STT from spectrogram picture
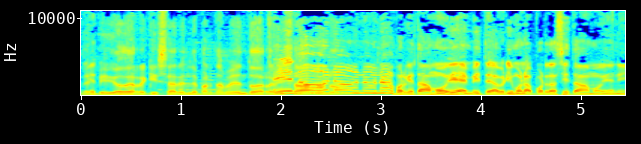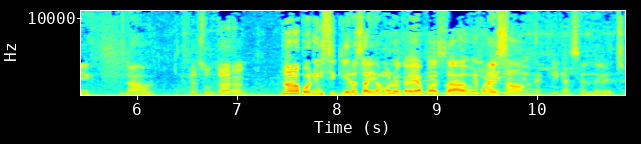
¿Les pidió de requisar el departamento, de Eh, revisarlo? no, no, no, nada, porque estábamos bien, ¿viste? Abrimos la puerta así, estábamos bien y nada más. ¿Se asustaron? No, no, porque ni siquiera sabíamos lo que había pasado, por eso. No una explicación del hecho.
